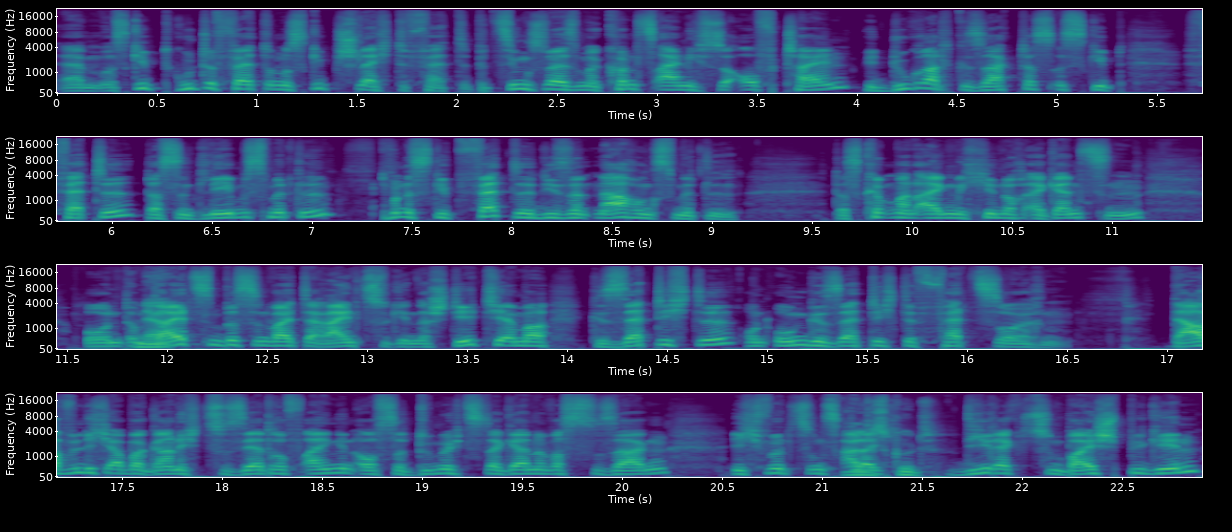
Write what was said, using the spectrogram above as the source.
ähm, es gibt gute Fette und es gibt schlechte Fette. Beziehungsweise man könnte es eigentlich so aufteilen, wie du gerade gesagt hast, es gibt Fette, das sind Lebensmittel, und es gibt Fette, die sind Nahrungsmittel. Das könnte man eigentlich hier noch ergänzen. Und um ja. da jetzt ein bisschen weiter reinzugehen, da steht hier immer gesättigte und ungesättigte Fettsäuren. Da will ich aber gar nicht zu sehr drauf eingehen, außer du möchtest da gerne was zu sagen. Ich würde uns gleich direkt zum Beispiel gehen.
